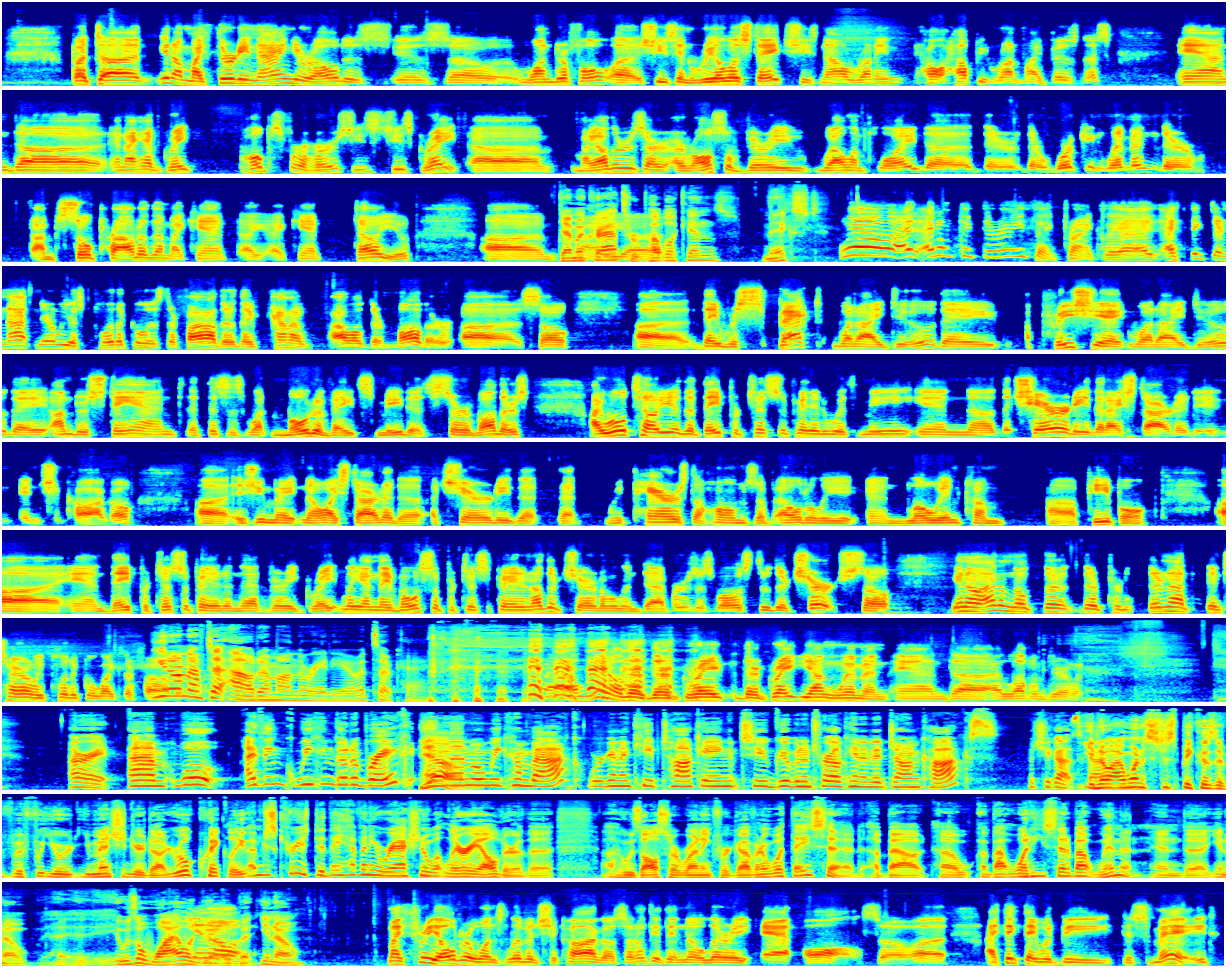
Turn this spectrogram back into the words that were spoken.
but uh, you know, my 39 year old is is uh, wonderful. Uh, she's in real estate. She's now running, helping run my business, and uh, and I have great hopes for her. She's she's great. Uh, my others are, are also very well employed. Uh, they're they're working women. They're I'm so proud of them. I can't I, I can't tell you. Democrats, my, Republicans mixed? Well, I, I, don't think they're anything, frankly. I, I, think they're not nearly as political as their father. They've kind of followed their mother. Uh, so uh, they respect what I do. They appreciate what I do. They understand that this is what motivates me to serve others. I will tell you that they participated with me in uh, the charity that I started in, in Chicago. Uh, as you may know, I started a, a, charity that that repairs the homes of elderly and low income uh, people. Uh, and they participated in that very greatly. And they've also participated in other charitable endeavors as well as through their church. So, you know, I don't know. They're they're, they're not entirely political like their father. You don't have to out them on the radio. It's okay. well, you know, they're they're great. They're great young women, and uh, I love them dearly. All right. Um, well, I think we can go to break, and yeah. then when we come back, we're going to keep talking to gubernatorial candidate John Cox. What you got, Scott? You know, I want to just because if, if you, you mentioned your daughter real quickly, I'm just curious. Did they have any reaction to what Larry Elder, the uh, who's also running for governor, what they said about uh, about what he said about women? And uh, you know, uh, it was a while you ago, know, but you know, my three older ones live in Chicago, so I don't think they know Larry at all. So uh, I think they would be dismayed.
